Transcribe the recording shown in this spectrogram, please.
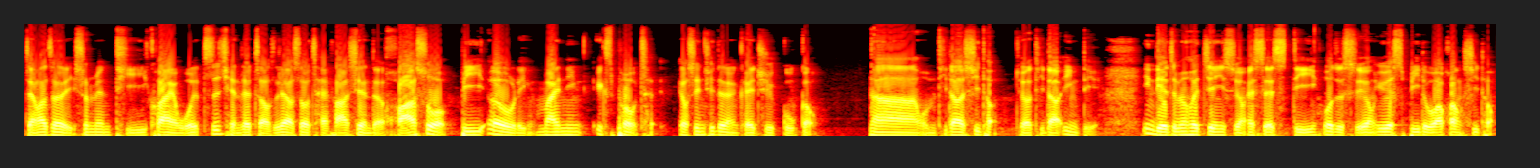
讲到这里，顺便提一块，我之前在找资料的时候才发现的华硕 B 二五零 Mining Export，有兴趣的人可以去 Google。那我们提到的系统，就要提到硬碟。硬碟这边会建议使用 SSD 或者使用 USB 的挖矿系统。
